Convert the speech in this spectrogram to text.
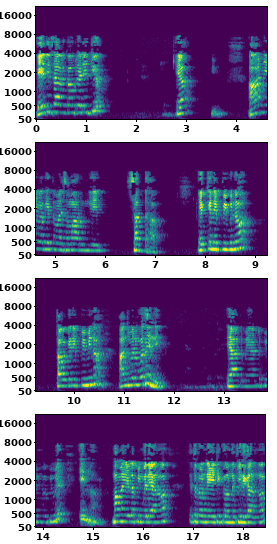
ඒ දිසාාව කවුරු ඇඩටියෝ එයා ආනේ වගේ තමයි සමාරුන්ගේ සද්ධහා එක්කෙනෙ පිමිණෝ තව කෙනෙක් පිමිණ අන්තිමෙනම දෙන්නේ එයාට මෙයාට පිම්බ පිම එන්නවා. මම එල්ල පිමලයනවා එතන නේටික ඔන්න පිළිගන්නවා.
